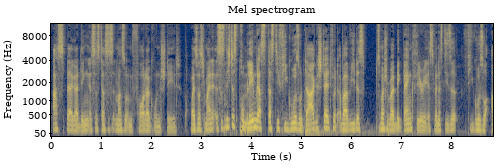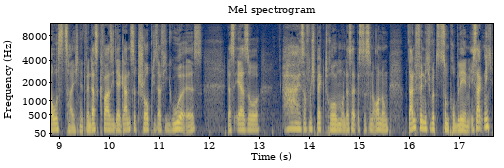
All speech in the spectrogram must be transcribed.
Asperger-Ding ist es, dass es immer so im Vordergrund steht. Weißt du, was ich meine? Es ist nicht das Problem, dass, dass die Figur so dargestellt wird, aber wie das zum Beispiel bei Big Bang Theory ist, wenn es diese Figur so auszeichnet, wenn das quasi der ganze Trope dieser Figur ist, dass er so, ah, ist auf dem Spektrum und deshalb ist das in Ordnung, dann finde ich, wird es zum Problem. Ich sag nicht,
